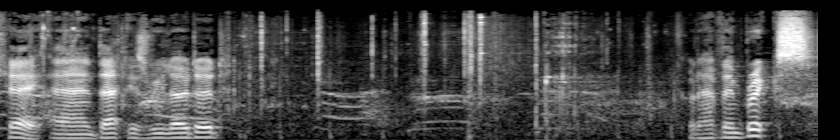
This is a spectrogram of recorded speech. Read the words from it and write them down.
Okay, and that is reloaded. Gotta have them bricks.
